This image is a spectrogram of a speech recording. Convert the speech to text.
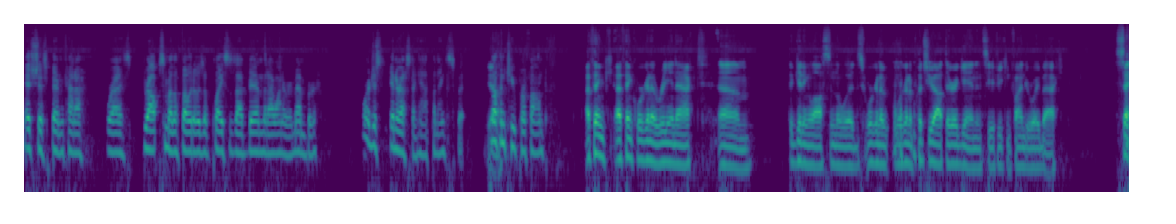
it's just been kind of where I drop some of the photos of places I've been that I want to remember, or just interesting happenings, but Yeah. nothing too profound. I think I think we're gonna reenact um, the getting lost in the woods. We're gonna we're gonna put you out there again and see if you can find your way back. Sa-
